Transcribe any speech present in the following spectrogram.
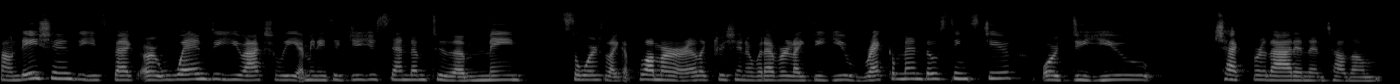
foundation? Do you inspect or when do you actually? I mean, is it do you just send them to the main source like a plumber or electrician or whatever? Like, do you recommend those things to or do you check for that and then tell them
